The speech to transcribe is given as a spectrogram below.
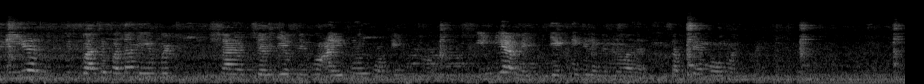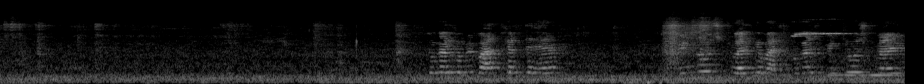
क्लियर कुछ बातें पता नहीं है बट जल्दी अपने को आईफोन 14 प्रो इंडिया में देखने के लिए मिलने वाला है सितंबर मंथ में तो गाइस अभी बात करते हैं विंडोज़ 12 के बारे में। तो विंडोज़ 12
